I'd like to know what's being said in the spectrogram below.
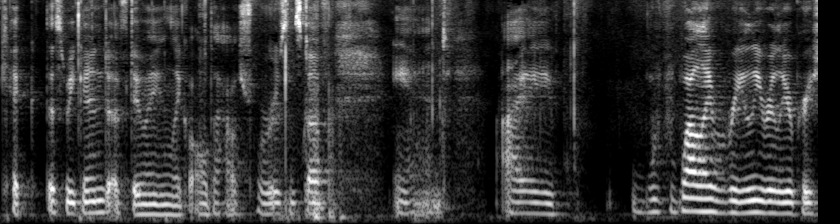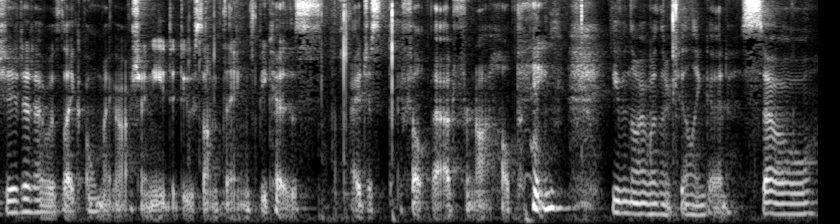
kick this weekend of doing like all the house chores and stuff. And I, while I really, really appreciated it, I was like, oh my gosh, I need to do something because I just I felt bad for not helping, even though I wasn't feeling good. So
